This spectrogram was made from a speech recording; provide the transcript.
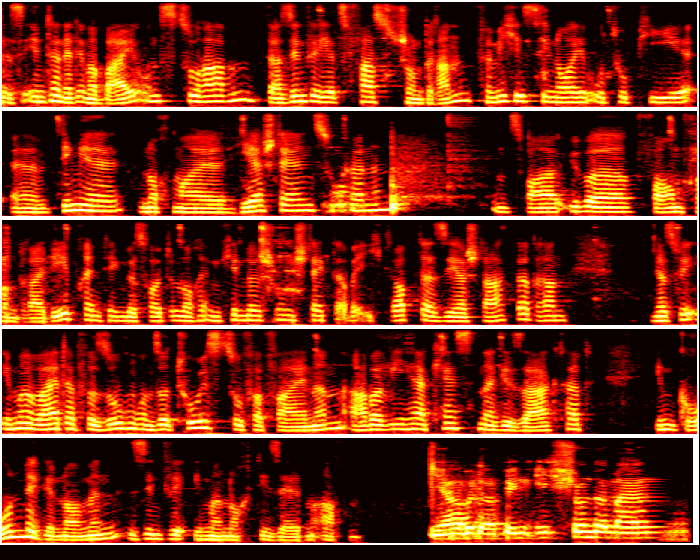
das Internet immer bei uns zu haben. Da sind wir jetzt fast schon dran. Für mich ist die neue Utopie, äh, Dinge nochmal herstellen zu können. Und zwar über Form von 3D-Printing, das heute noch in Kinderschuhen steckt. Aber ich glaube da sehr stark daran, dass wir immer weiter versuchen, unsere Tools zu verfeinern. Aber wie Herr Kästner gesagt hat, im Grunde genommen sind wir immer noch dieselben Affen. Ja, aber da bin ich schon der Meinung,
